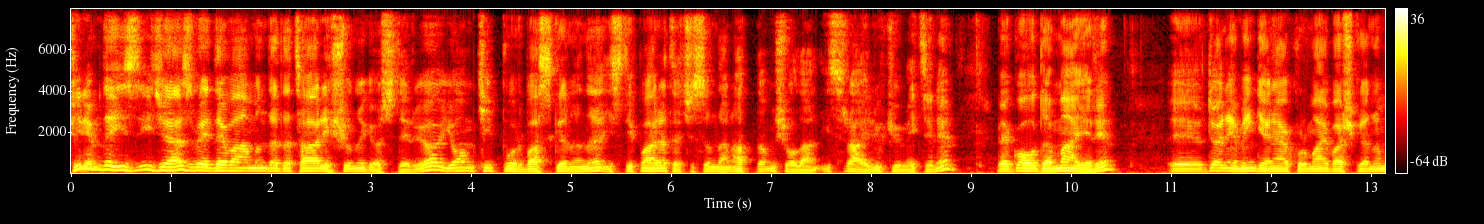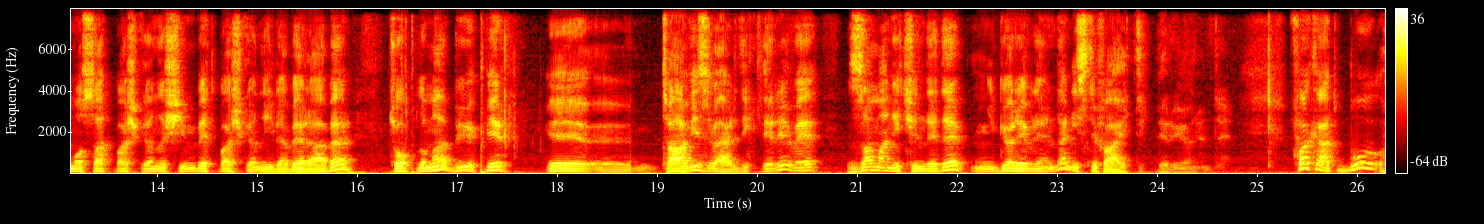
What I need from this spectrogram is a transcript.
Filmde izleyeceğiz ve devamında da tarih şunu gösteriyor. Yom Kippur baskınını istihbarat açısından atlamış olan İsrail hükümetinin ve Golda Meir'in e, dönemin Genelkurmay Başkanı, Mossad Başkanı, Şimbet Başkanı ile beraber topluma büyük bir e, e, taviz verdikleri ve zaman içinde de görevlerinden istifa ettikleri yönünde. Fakat bu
